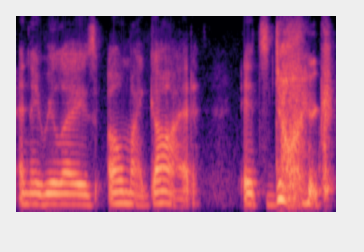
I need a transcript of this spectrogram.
and they realize, oh my God, it's dark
